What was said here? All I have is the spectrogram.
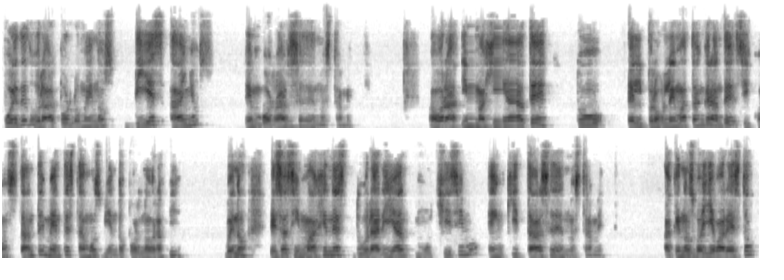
puede durar por lo menos 10 años en borrarse de nuestra mente. Ahora, imagínate tú el problema tan grande si constantemente estamos viendo pornografía. Bueno, esas imágenes durarían muchísimo en quitarse de nuestra mente. ¿A qué nos va a llevar esto?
